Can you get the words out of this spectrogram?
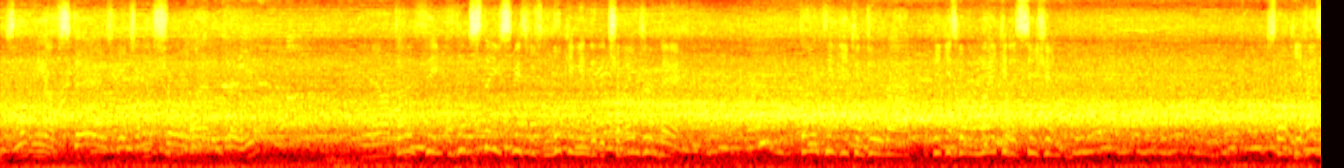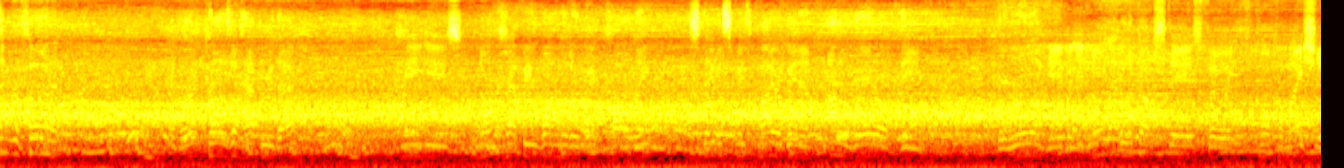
He's looking upstairs, which I'm not sure he'll let him do. Yeah, I don't think, I think Steve Smith was looking into the change room there. Don't think he can do that. I think he's got to make a decision. It's like he hasn't referred it. Not happy one little bit, Kohli. Stephen Smith may have been unaware of the, the ruling here, But you're not allowed to look upstairs for confirmation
